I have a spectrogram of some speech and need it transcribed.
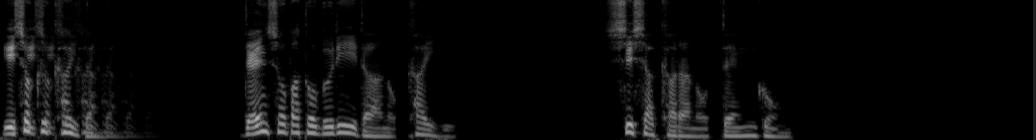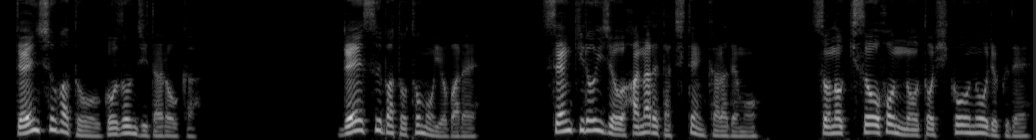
移植会談。伝書バトブリーダーの会議。死者からの伝言。伝書バトをご存知だろうか？レースバトとも呼ばれ、1000キロ以上離れた地点からでも、その基礎本能と飛行能力で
